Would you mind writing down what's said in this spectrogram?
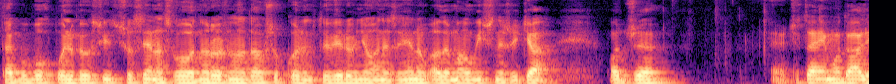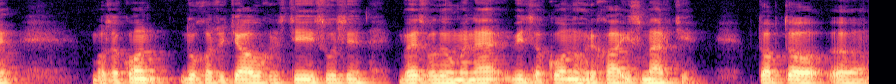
Так бо Бог полюбив світ, що сина свого однородженого дав, щоб кожен, хто вірив в нього, не загинув, але мав вічне життя. Отже, е, читаємо далі. Бо закон Духа життя у Христі Ісусі визволив мене від закону гріха і смерті. Тобто е,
